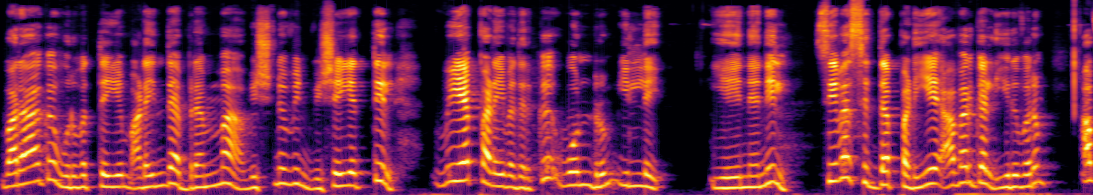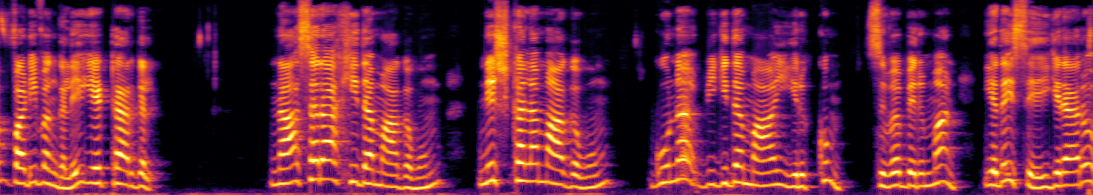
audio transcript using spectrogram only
வராக உருவத்தையும் அடைந்த பிரம்மா விஷ்ணுவின் விஷயத்தில் வியப்படைவதற்கு ஒன்றும் இல்லை. ஏனெனில் சிவசித்தப்படியே அவர்கள் இருவரும் அவ்வடிவங்களை ஏற்றார்கள். நாசராகிதமாகவும் நிஷ்கலமாகவும் குண விகிதமாயிருக்கும் சிவபெருமான் எதை செய்கிறாரோ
